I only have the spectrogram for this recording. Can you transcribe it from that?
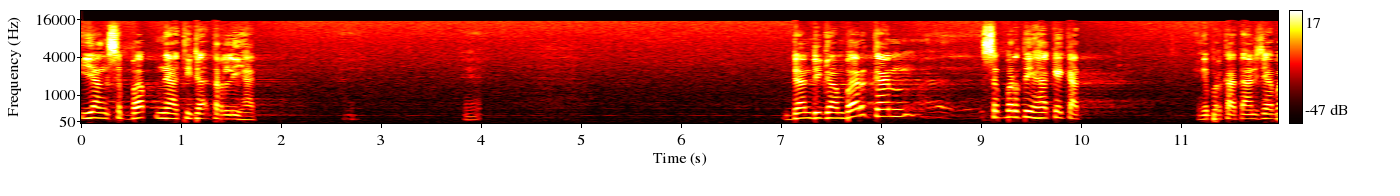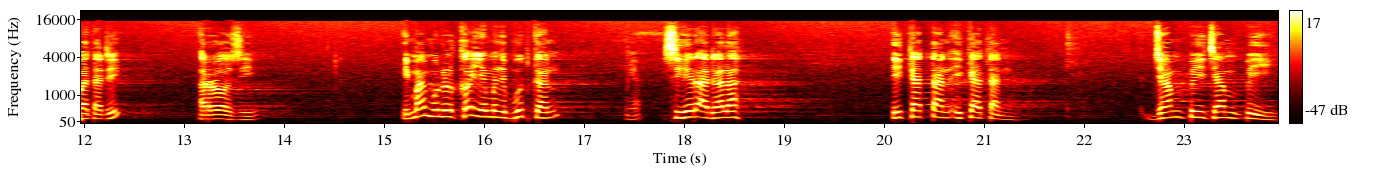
yang sebabnya tidak terlihat. Ya. Dan digambarkan seperti hakikat. Ini perkataan siapa tadi? Ar-Razi. Imam Ibnul Qayyim menyebutkan ya, sihir adalah ikatan-ikatan, jampi-jampi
